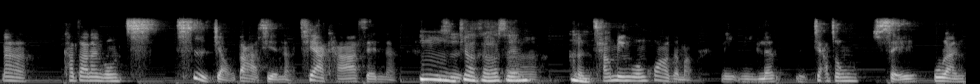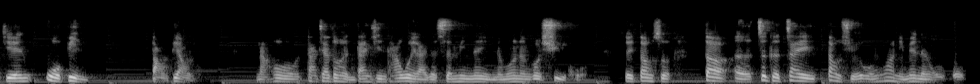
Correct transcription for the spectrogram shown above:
那卡扎兰宫赤赤脚大仙呐、啊，恰卡仙呐、啊，嗯，恰卡仙，呃、很长明文化的嘛。嗯、你你人你家中谁忽然间卧病倒掉了，然后大家都很担心他未来的生命能能不能够续活，所以到时候到呃这个在道学文化里面呢，我我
